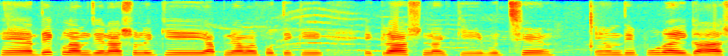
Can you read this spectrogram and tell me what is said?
হ্যাঁ দেখলাম যে না আসলে কি আপনি আমার প্রতি কি ক্রাশ নাকি বুঝছেন? এখন দিয়ে পুরাই ঘাস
